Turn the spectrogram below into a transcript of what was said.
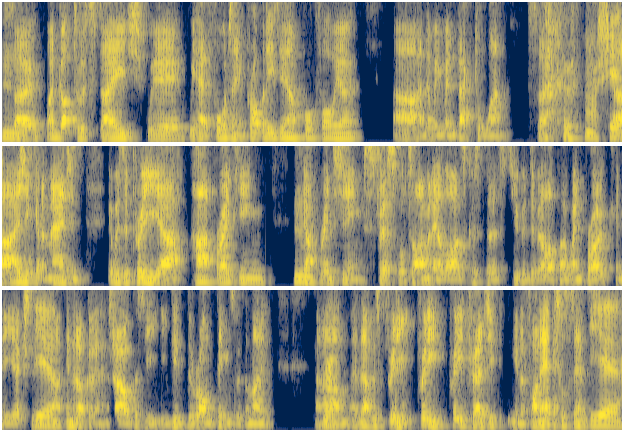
Mm. So I'd got to a stage where we had 14 properties in our portfolio, uh, and then we went back to one. So, oh, uh, as you can imagine, it was a pretty uh, heartbreaking, mm. gut wrenching, stressful time in our lives because the stupid developer went broke and he actually yeah. Uh, ended up going to jail because he, he did the wrong things with the money. Um, right. And that was pretty, pretty, pretty tragic in a financial sense. Yeah.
